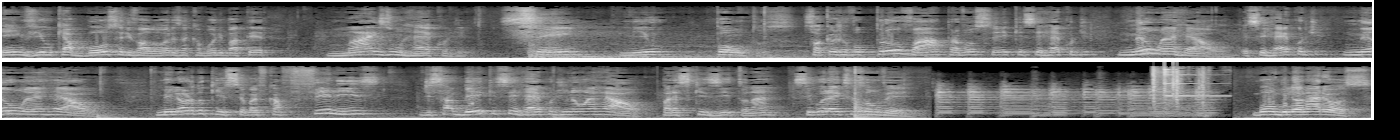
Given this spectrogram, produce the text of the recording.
Quem viu que a bolsa de valores acabou de bater mais um recorde, 100 mil pontos. Só que eu já vou provar para você que esse recorde não é real. Esse recorde não é real. Melhor do que isso, você vai ficar feliz de saber que esse recorde não é real. Parece esquisito, né? Segura aí que vocês vão ver. Bom, bilionários,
